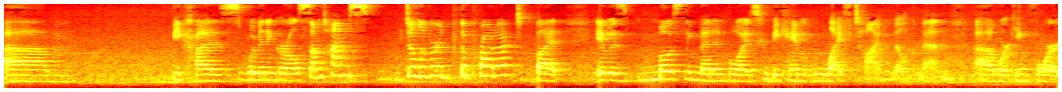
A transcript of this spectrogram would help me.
Um, because women and girls sometimes delivered the product, but it was mostly men and boys who became lifetime milkmen, uh, working for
